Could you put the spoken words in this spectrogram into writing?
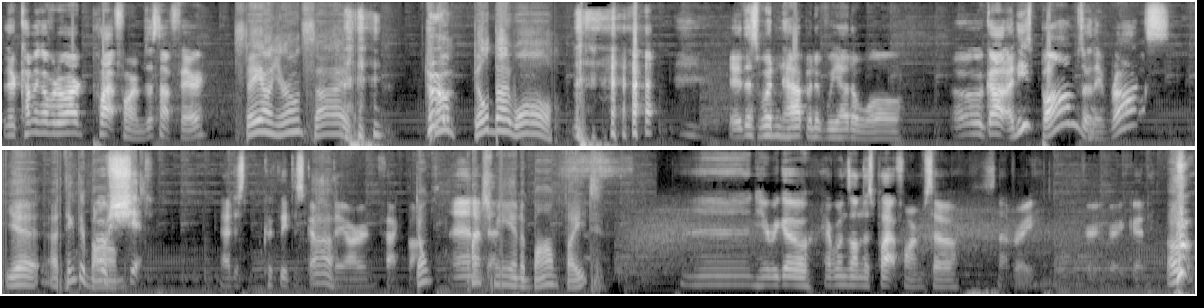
They're coming over to our platforms. That's not fair. Stay on your own side. Trump, build that wall. Hey, this wouldn't happen if we had a wall. Oh god, are these bombs? Are they rocks? Yeah, I think they're bombs. Oh shit! I just quickly discovered Ah. they are in fact bombs. Don't and Punch me in a bomb fight. And here we go. Everyone's on this platform, so it's not very, very, very good. Oh,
